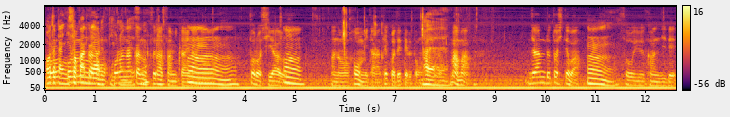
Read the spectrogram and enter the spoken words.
お互いに書簡であるっていうコロナ禍の辛さみたいうなのをん吐露し合う、うん。うんあの本みたいなの結構出てると思うんですけど、はいはいまあまあジャンルとしてはうん。そういう感じで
